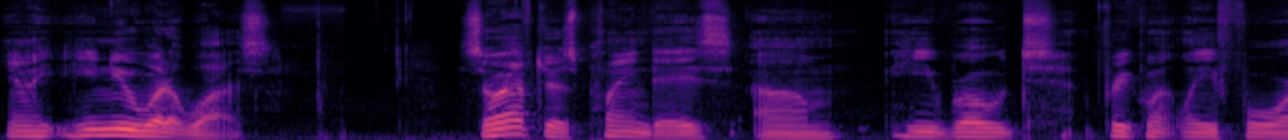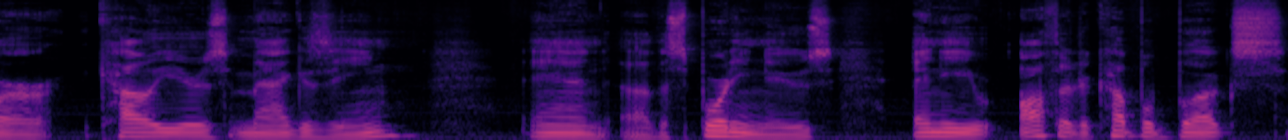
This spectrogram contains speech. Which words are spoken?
you know, he, knew what it was. So after his playing days, um, he wrote frequently for Collier's magazine and uh, the Sporting News, and he authored a couple books.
